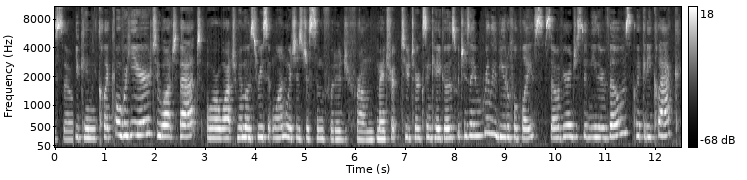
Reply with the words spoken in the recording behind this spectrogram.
so you can click over here to watch that, or watch my most recent one, which is just some footage from my trip to Turks and Caicos, which is a really beautiful place. So if you're interested in either of those, clickety-clack,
